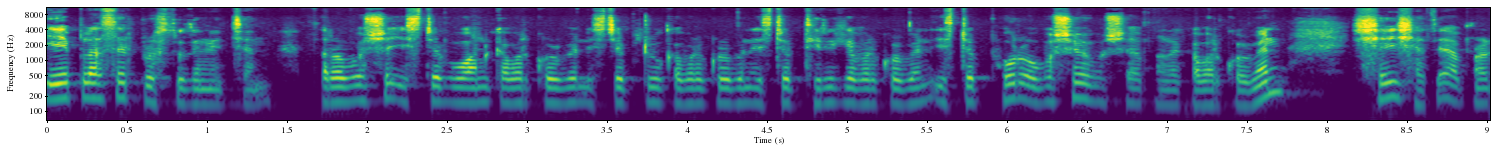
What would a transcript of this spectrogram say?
এ প্লাসের প্রস্তুতি নিচ্ছেন তারা অবশ্যই স্টেপ ওয়ান কভার করবেন স্টেপ টু কভার করবেন স্টেপ থ্রি কভার করবেন স্টেপ ফোর অবশ্যই অবশ্যই আপনারা কভার করবেন। সেই সাথে আপনার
